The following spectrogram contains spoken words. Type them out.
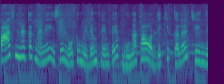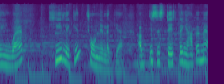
पाँच मिनट तक मैंने इसे लो टू मीडियम फ्लेम पे भूना था और देखिए कलर चेंज नहीं हुआ है। घी लेकिन छोड़ने लग गया है। अब इस स्टेज पे यहाँ पे मैं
